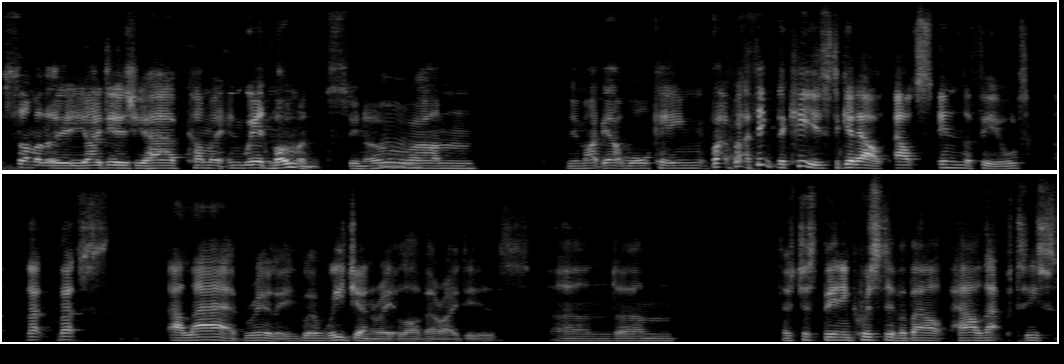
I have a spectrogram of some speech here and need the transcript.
some of the ideas you have come in weird moments. You know, Mm. um, you might be out walking, but but I think the key is to get out out in the field. That that's our lab really, where we generate a lot of our ideas, and um, it's just being inquisitive about how that piece,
